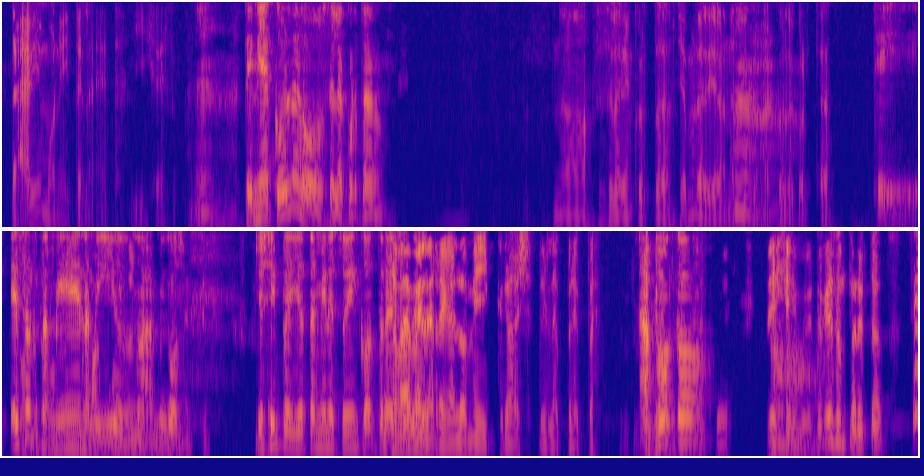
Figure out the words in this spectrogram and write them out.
Estaba bien bonita, la neta. Hija eso. Ah, ¿Tenía cola o se la cortaron? No, sí se la habían cortado. Ya me la dieron así con la ah. cola cortada. Sí. Eso también, amigos, amigos. Yo siempre, yo también estoy en contra de eso. Esa me la regaló mi crush de la prepa. ¿A poco? Sí, güey. ¿Tú quieres un perrito? Sí.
